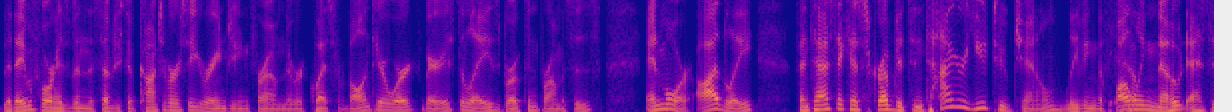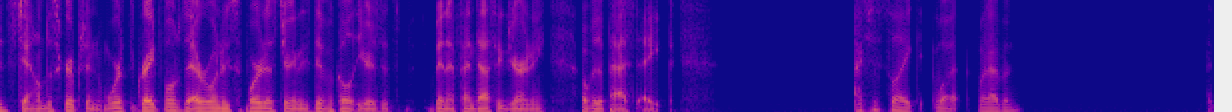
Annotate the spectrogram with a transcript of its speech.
the day before has been the subject of controversy ranging from the request for volunteer work, various delays, broken promises, and more. Oddly, Fntastic has scrubbed its entire YouTube channel, leaving the Yep. following note as its channel description. We're grateful to everyone who supported us during these difficult years. It's been a fantastic journey over the past eight. I just like what? What happened? I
